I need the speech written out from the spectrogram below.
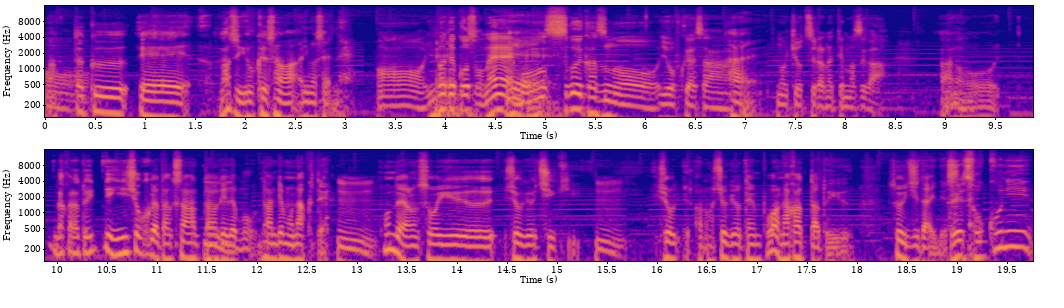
全く、えーまず洋服屋さんはありませんね。ああ今でこそね、ええものすごい数の洋服屋さんはい。軒を連ねてますが、あの、だからといって飲食がたくさんあったわけでも何でもなくて、うん。本来あのそういう商業地域うん、商あの商業店舗はなかったというそういう時代です、えそこに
